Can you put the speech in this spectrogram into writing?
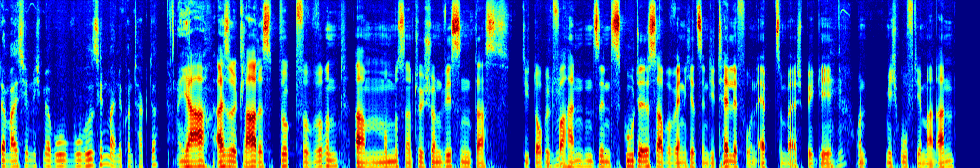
dann weiß ich nicht mehr, wo, wo, wo sind meine Kontakte? Ja, also klar, das wirkt verwirrend. Ähm, man muss natürlich schon wissen, dass die doppelt Mhm. vorhanden sind. Das Gute ist aber, wenn ich jetzt in die Telefon-App zum Beispiel gehe Mhm. und mich ruft jemand an,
